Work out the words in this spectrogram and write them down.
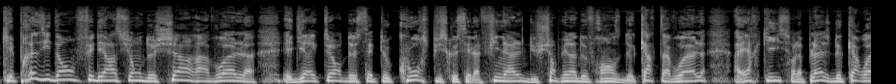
qui est président fédération de chars à voile et directeur de cette course puisque c'est la finale du championnat de France de carte à voile à Erquy sur la plage de Carwal.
